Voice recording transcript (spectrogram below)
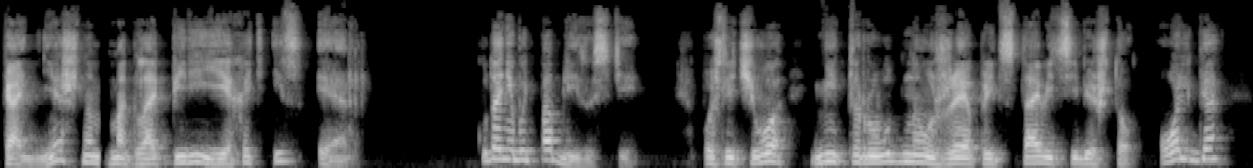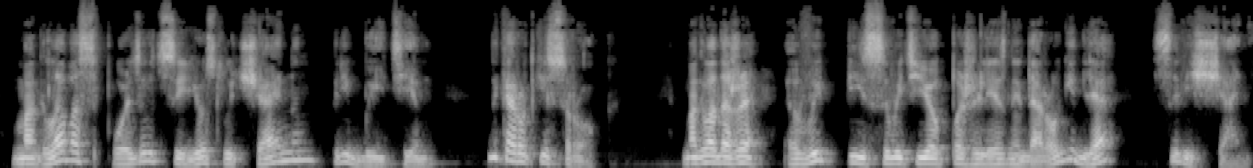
конечно, могла переехать из Р. Куда-нибудь поблизости после чего нетрудно уже представить себе, что Ольга могла воспользоваться ее случайным прибытием на короткий срок. Могла даже выписывать ее по железной дороге для совещаний.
